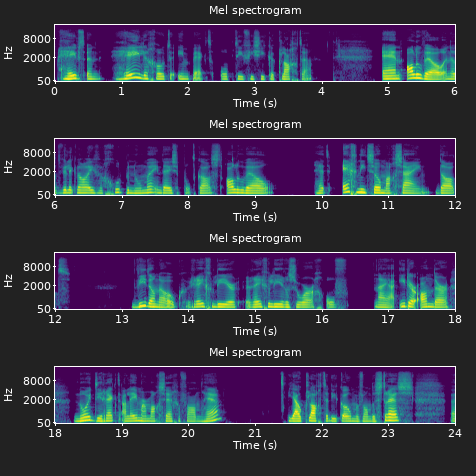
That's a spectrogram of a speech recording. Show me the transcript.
heeft een hele grote impact op die fysieke klachten. En alhoewel, en dat wil ik wel even goed benoemen in deze podcast, alhoewel het echt niet zo mag zijn dat wie dan ook, regulier, reguliere zorg of nou ja, ieder ander nooit direct alleen maar mag zeggen van hè, jouw klachten die komen van de stress. Uh,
